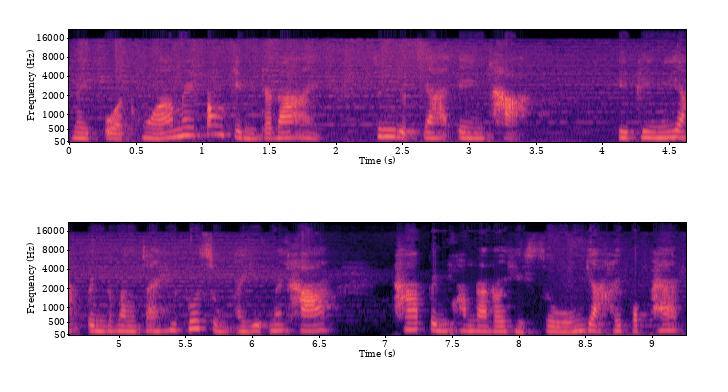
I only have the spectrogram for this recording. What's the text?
ไม่ปวดหัวไม่ต้องกินก็ได้จึงหยุดยาเองค่ะ EP นี้อยากเป็นกำลังใจให้ผู้สูงอายุนะคะ ถ้าเป็นความดันโลหิตสูง อยากให้พบแพทย์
